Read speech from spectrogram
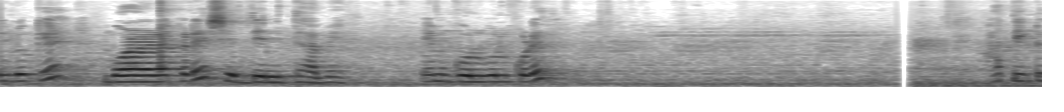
এগুলোকে বড়ার আকারে শেপ দিয়ে নিতে হবে। এম গোল গোল করে হাতে একটু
